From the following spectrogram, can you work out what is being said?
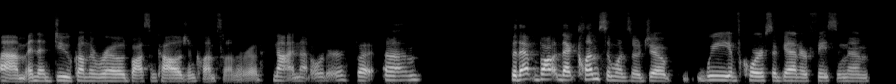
Um, and then Duke on the road, Boston College, and Clemson on the road. Not in that order, but um, but that Bo- that Clemson one's no joke. We of course again are facing them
